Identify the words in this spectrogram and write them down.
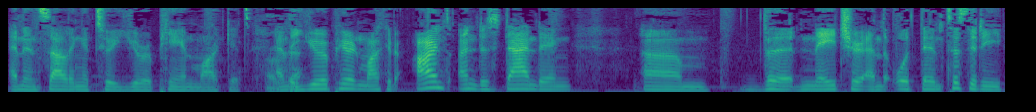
and then selling it to a European market, and the European market aren't understanding um, the nature and the authenticity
